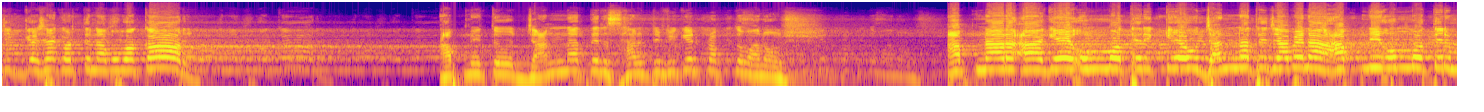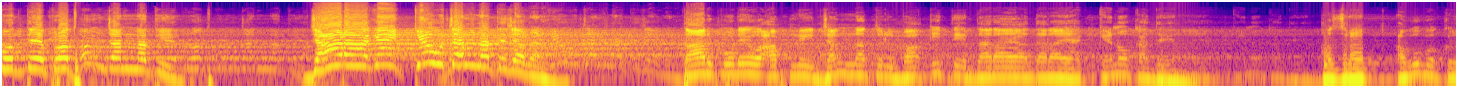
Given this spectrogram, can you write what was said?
জিজ্ঞাসা করতেন, আবু আপনি তো জান্নাতের সার্টিফিকেট প্রাপ্ত মানুষ। আপনার আগে উম্মতের কেউ জান্নাতে যাবে না, আপনি উম্মতের মধ্যে প্রথম জান্নাতি। যার আগে কেউ জান্নাতে যাবে না। তারপরেও আপনি জান্নাতুল বাকিতে দাঁড়ায়া দাঁড়ায়া কেন কাঁদেন? হজরত আবু বকর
